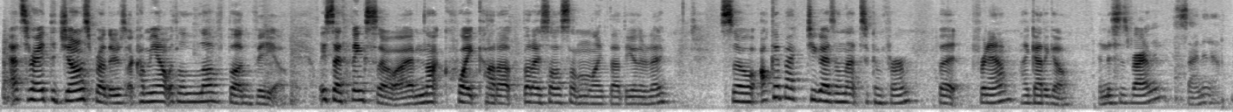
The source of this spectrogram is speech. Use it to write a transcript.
That's right, the Jonas Brothers are coming out with a Love Bug video. At least I think so. I'm not quite caught up, but I saw something like that the other day. So I'll get back to you guys on that to confirm, but for now, I gotta go. And this is Riley, signing out.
